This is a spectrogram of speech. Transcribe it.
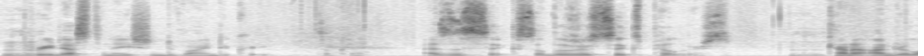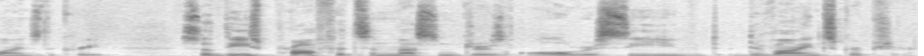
Mhm. predestination, divine decree, Okay. as the six. So those are six pillars. Mhm. Kind of underlines the creed. So these prophets and messengers all received divine scripture,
